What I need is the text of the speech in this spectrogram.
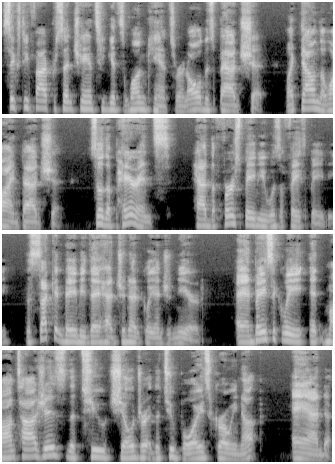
65% chance he gets lung cancer, and all this bad shit. Like down the line, bad shit. So the parents had the first baby was a faith baby. The second baby they had genetically engineered. And basically it montages the two children, the two boys growing up and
